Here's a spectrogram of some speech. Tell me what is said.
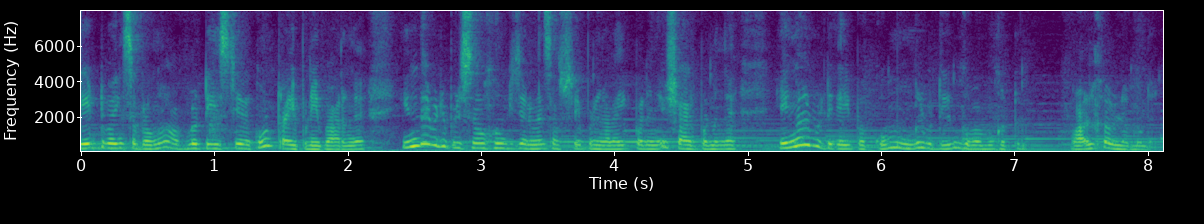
கேட்டு வாங்கி சொல்கிறவங்க அவ்வளோ டேஸ்ட்டியாக இருக்கும். ட்ரை பண்ணி பாருங்கள் இந்த வீடியோ பிடிச்சா ஹோம் சேனலை சப்ஸ்கிரைப் பண்ணுங்கள் லைக் பண்ணுங்கள் ஷேர் பண்ணுங்கள் எங்கள் வீட்டு கைப்பக்குவம் உங்கள் வீட்டிலும் கவனம் கட்டும் வாழ்க்கை வளமுடன்.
